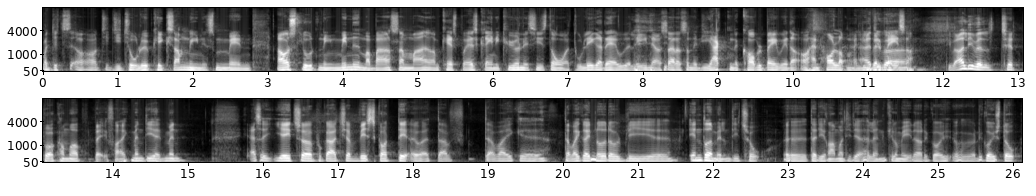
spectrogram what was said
Og, det, og de, de to løb kan ikke sammenlignes, men afslutningen mindede mig bare så meget om Kasper Askren i kyrene sidste år, at du ligger derude alene, og så er der sådan et jagtende kobbel bagved dig, og han holder dem alligevel ja, de var, bag sig. De var alligevel tæt på at komme op bagfra, ikke? Men, de, men altså Yates og Pogacar vidste godt der jo, at der, der, var ikke, øh, der var ikke rigtig noget, der ville blive øh, ændret mellem de to, øh, da de rammer de der halvanden kilometer, og det går i, og det går i stå.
